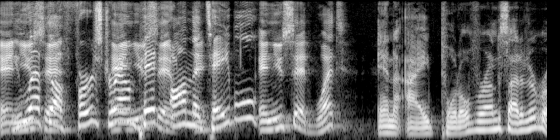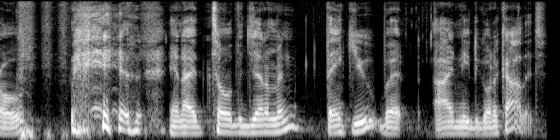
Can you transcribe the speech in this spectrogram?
And You left a first round you pick on the table? And you said what? And I pulled over on the side of the road, and I told the gentleman, "Thank you, but I need to go to college."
